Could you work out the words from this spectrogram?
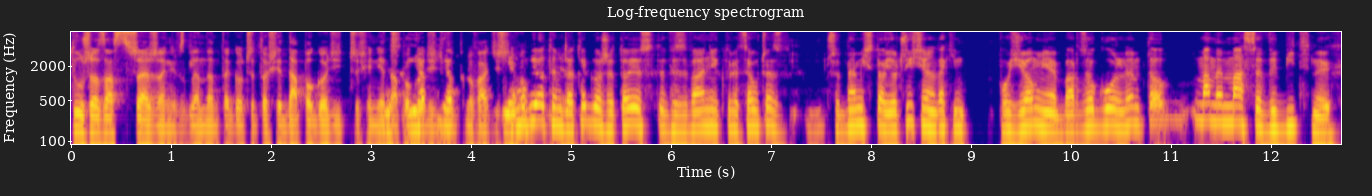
dużo zastrzeżeń względem tego, czy to się da pogodzić, czy się nie da pogodzić, ja, wyprowadzić. Ja mówię o tym dlatego, że to jest wyzwanie, które cały czas przed nami stoi. Oczywiście na takim poziomie bardzo ogólnym, to mamy masę wybitnych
